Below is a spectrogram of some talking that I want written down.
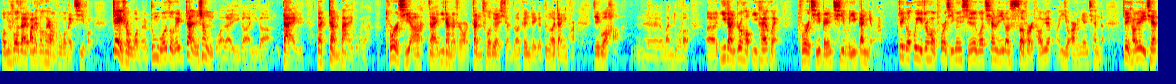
我们说在巴黎和会上，我们中国被欺负了，这是我们中国作为战胜国的一个一个待遇。那战败国呢？土耳其啊，在一战的时候站错队，选择跟这个德站一块儿，结果好，呃，完犊子了。呃，一战之后一开会，土耳其被人欺负一干净啊。这个会议之后，土耳其跟协约国签了一个瑟弗尔条约啊，一九二零年签的。这条约一签，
